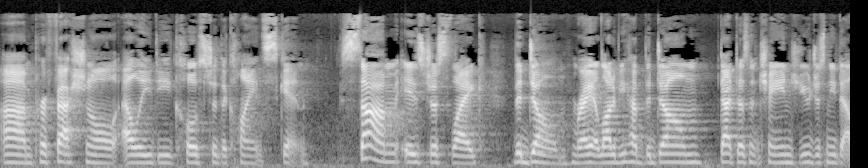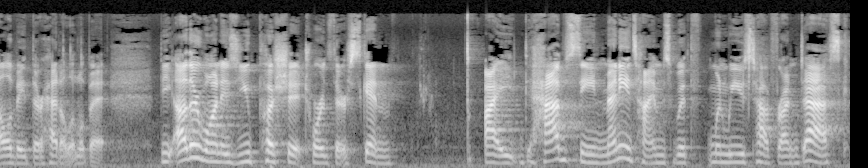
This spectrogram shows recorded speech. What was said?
um, professional LED close to the client's skin. Some is just like the dome, right? A lot of you have the dome, that doesn't change. You just need to elevate their head a little bit. The other one is you push it towards their skin. I have seen many times with when we used to have front desk,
